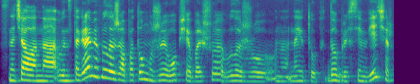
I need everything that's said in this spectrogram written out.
Сначала на, в Инстаграме выложу, а потом уже общее большое выложу на, на YouTube. Добрый всем вечер.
